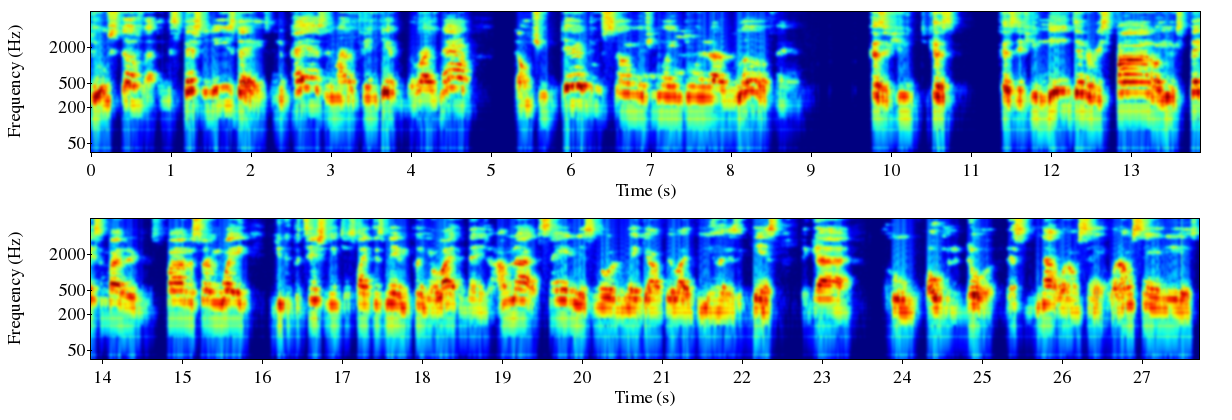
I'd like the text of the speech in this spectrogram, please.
do stuff. Uh, especially these days. In the past, it might have been different, but right now, don't you dare do something if you ain't doing it out of love, fam. Because if you because because if you need them to respond or you expect somebody to respond a certain way, you could potentially, just like this man, be putting your life in danger. I'm not saying this in order to make y'all feel like B Hunt is against the guy who opened the door. That's not what I'm saying. What I'm saying is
